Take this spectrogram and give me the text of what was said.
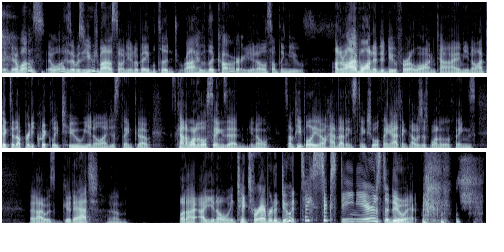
It, it was. It was. It was a huge milestone, you know, to be able to drive the car, you know, something you I don't know, I've wanted to do for a long time. You know, I picked it up pretty quickly too, you know. I just think that it's kind of one of those things that, you know, some people, you know, have that instinctual thing. I think that was just one of the things that I was good at. Um but I, I you know, it takes forever to do it. It takes 16 years to do it.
